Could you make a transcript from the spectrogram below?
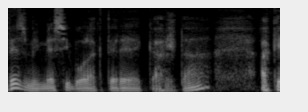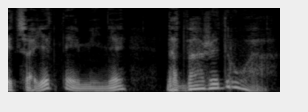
Vezmime si bola, ktoré každá a keď sa jednej mine, nadváže druhá.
